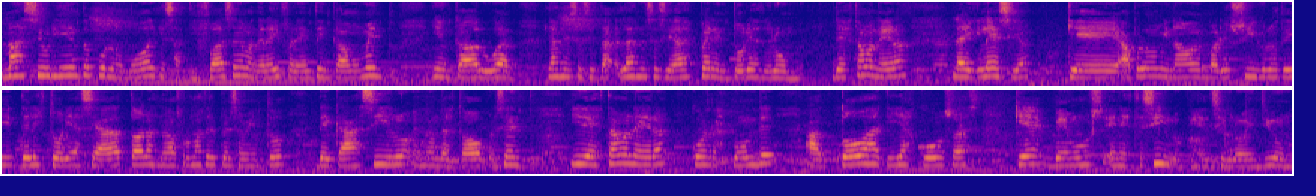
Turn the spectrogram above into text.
más se orienta por la moda que satisface de manera diferente en cada momento y en cada lugar las, las necesidades perentorias del hombre. De esta manera, la iglesia, que ha predominado en varios siglos de, la historia, se ha adaptado a las nuevas formas del pensamiento de cada siglo en donde ha estado presente. Y de esta manera corresponde a todas aquellas cosas que vemos en este siglo, que es el siglo XXI.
